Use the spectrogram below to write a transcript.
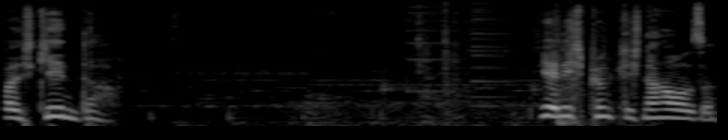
Weil ich gehen darf. Hier nicht pünktlich nach Hause.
